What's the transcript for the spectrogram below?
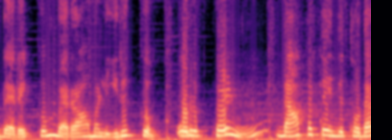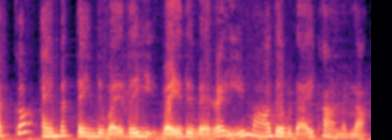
வரைக்கும் வராமல் இருக்கும். ஒரு பெண் நாற்பத்தைந்து தொடக்கம் ஐம்பத்தைந்து வயதை வயது வரை மாதவிடாய் காணலாம்.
